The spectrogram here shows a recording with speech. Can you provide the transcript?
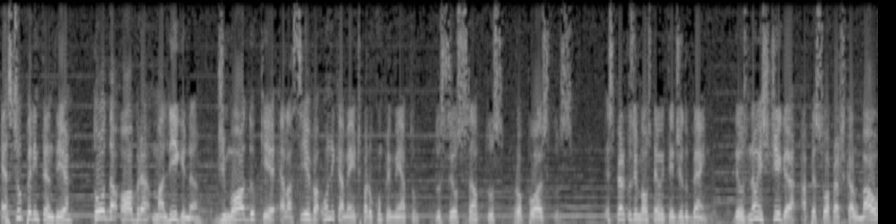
é superintender toda obra maligna, de modo que ela sirva unicamente para o cumprimento dos seus santos propósitos. Espero que os irmãos tenham entendido bem. Deus não instiga a pessoa a praticar o mal,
